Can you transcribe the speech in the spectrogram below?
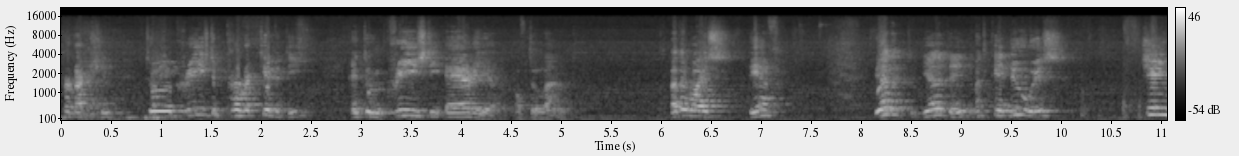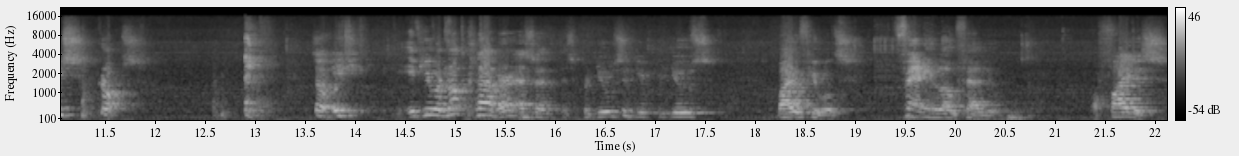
production, to increase the productivity and to increase the area of the land. Otherwise, they have the other, the other thing what they can do is change crops. so if, if you are not clever as a, as a producer, you produce biofuels, very low value, or fibers,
